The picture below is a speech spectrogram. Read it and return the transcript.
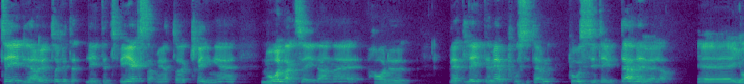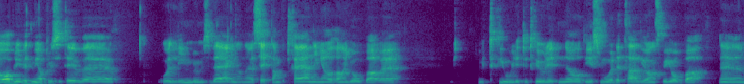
tidigare uttryckt lite, lite tveksamheter kring eh, målvaktssidan. Eh, har du blivit lite mer positiv, positiv där nu eller? Eh, jag har blivit mer positiv eh, och Lindboms vägnar när jag sett honom på träningar och hur han jobbar. Eh, otroligt, otroligt nördig i små detaljer. Han ska jobba eh,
